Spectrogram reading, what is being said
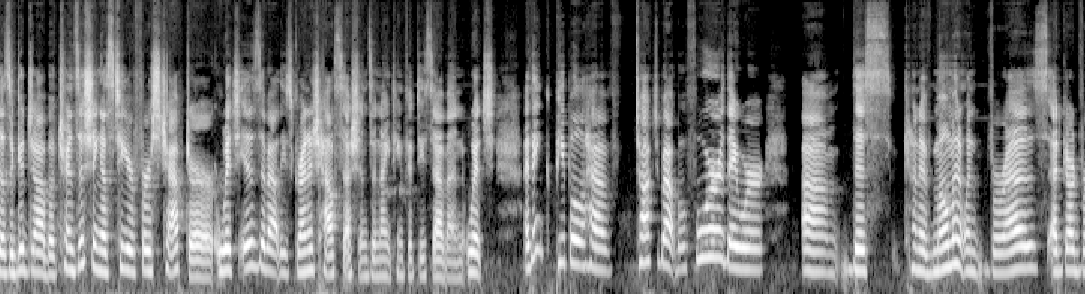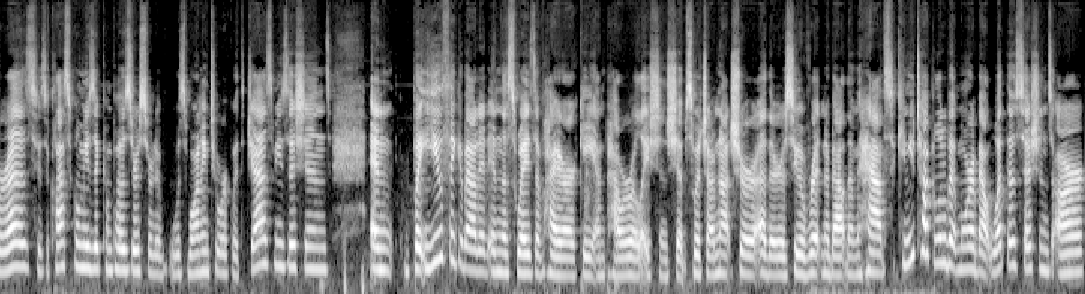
does a good job of transitioning us to your first chapter, which is about these Greenwich House sessions in 1957, which I think people have talked about before. They were um, this kind of moment when Varèse, Edgard Varèse, who's a classical music composer, sort of was wanting to work with jazz musicians, and but you think about it in this ways of hierarchy and power relationships, which I'm not sure others who have written about them have. So can you talk a little bit more about what those sessions are,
